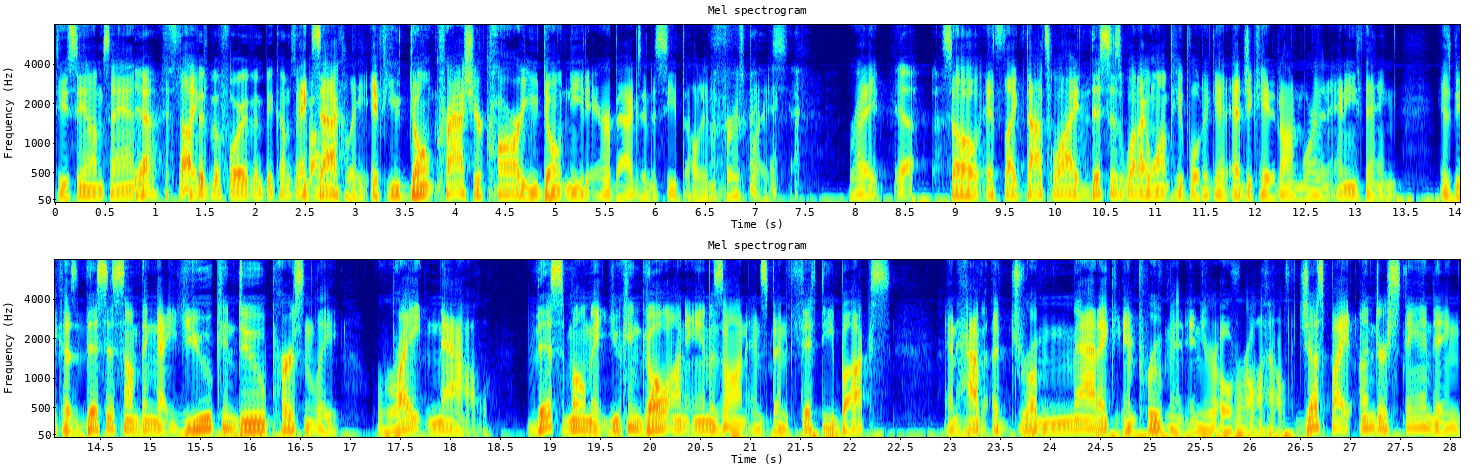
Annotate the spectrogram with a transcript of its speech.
Do you see what I'm saying? Yeah. It's Stop like it before it even becomes a problem. exactly. If you don't crash your car, you don't need airbags and a seatbelt in the first place. right? Yeah. So it's like that's why this is what I want people to get educated on more than anything is because this is something that you can do personally right now. This moment you can go on Amazon and spend 50 bucks and have a dramatic improvement in your overall health just by understanding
